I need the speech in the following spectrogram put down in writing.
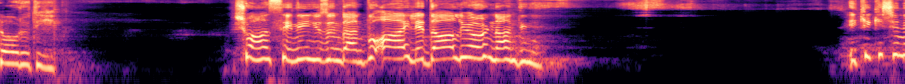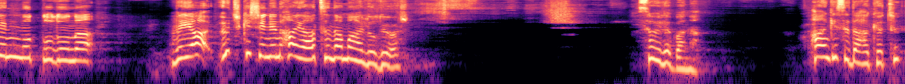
doğru değil. Şu an senin yüzünden bu aile dağılıyor Nandini. İki kişinin mutluluğuna veya üç kişinin hayatına mal oluyor. Söyle bana. Hangisi daha kötü?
